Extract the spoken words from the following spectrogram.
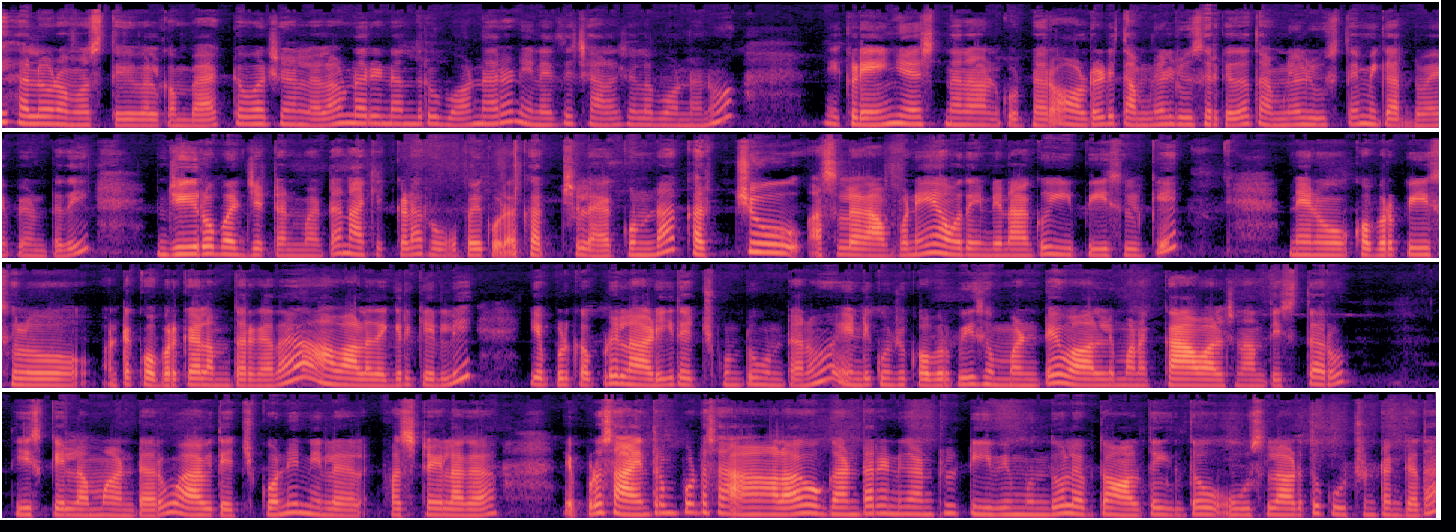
Hi hello నమస్తే. Welcome back to our channel. ఎలా ఉన్నారండి అందరూ? బాగున్నారా? నేనైతే చాలా చాలా బాగున్నాను. ఇక్కడ ఏం చేస్తున్నాను అనుకుంటున్నారో ఆల్రెడీ తమిళ చూసారు కదా తమిళ చూస్తే మీకు అర్థమైపోయి ఉంటుంది. జీరో బడ్జెట్ అనమాట నాకు ఇక్కడ రూపాయి కూడా ఖర్చు లేకుండా ఖర్చు అసలు అవ్వనే అవదండి నాకు ఈ పీసులకి నేను కొబ్బరి పీసులు అంటే కొబ్బరికాయలు అమ్ముతారు కదా వాళ్ళ దగ్గరికి వెళ్ళి ఎప్పటికప్పుడు ఇలా అడిగి తెచ్చుకుంటూ ఉంటాను. ఎండి కొంచెం కొబ్బరి పీసు ఇమ్మంటే వాళ్ళు మనకు కావాల్సినంత ఇస్తారు. తీసుకెళ్ళమ్మా అంటారు. అవి తెచ్చుకొని నేను ఫస్ట్ ఇలాగా ఎప్పుడో సాయంత్రం పూట అలా ఒక గంట రెండు గంటలు టీవీ ముందో లేకపోతే వాళ్ళతో వీళ్ళతో ఊసులాడుతూ కూర్చుంటాం కదా.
